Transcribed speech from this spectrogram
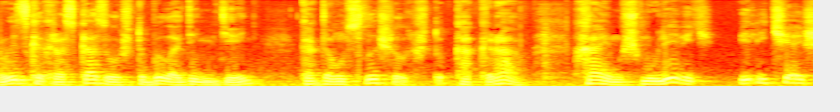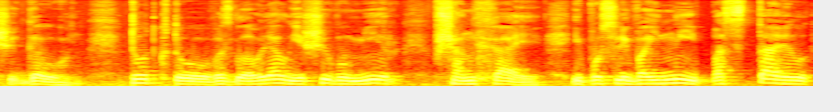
Равыцкак рассказывал, что был один день, когда он слышал, что как Рав Хаим Шмулевич величайший Гаон, тот, кто возглавлял Ешиву Мир в Шанхае и после войны поставил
